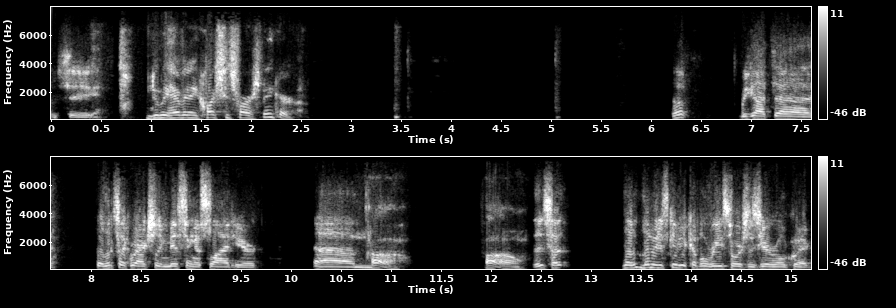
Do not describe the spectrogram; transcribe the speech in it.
Let's see. Do we have any questions for our speaker? Oh, We got, uh, it looks like we're actually missing a slide here. Um, Uh-oh. Uh-oh. this, uh, let, let me just give you a couple resources here real quick.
